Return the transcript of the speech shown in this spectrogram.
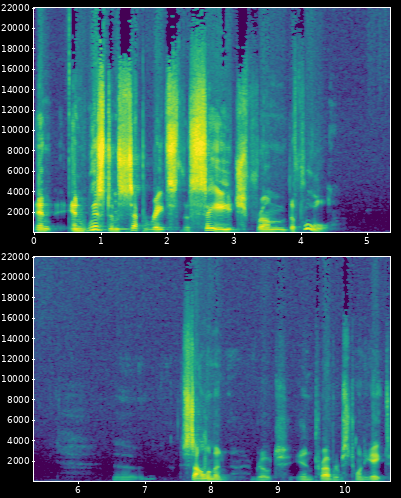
And, and wisdom separates the sage from the fool. Uh, Solomon wrote in Proverbs 28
